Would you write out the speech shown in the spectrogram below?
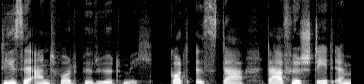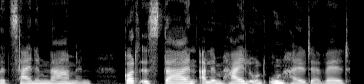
diese Antwort berührt mich. Gott ist da, dafür steht er mit seinem Namen. Gott ist da in allem Heil und Unheil der Welt.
